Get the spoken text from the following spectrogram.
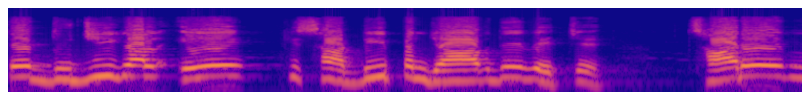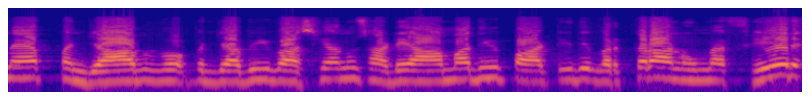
ਤੇ ਦੂਜੀ ਗੱਲ ਇਹ ਕਿ ਸਾਡੀ ਪੰਜਾਬ ਦੇ ਵਿੱਚ ਸਾਰੇ ਮੈਂ ਪੰਜਾਬ ਵ- ਪੰਜਾਬੀ ਵਾਸੀਆਂ ਨੂੰ, ਸਾਡੇ ਆਮ ਆਦਮੀ ਪਾਰਟੀ ਦੇ ਵਰਕਰਾਂ ਨੂੰ ਮੈਂ ਫੇਰ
